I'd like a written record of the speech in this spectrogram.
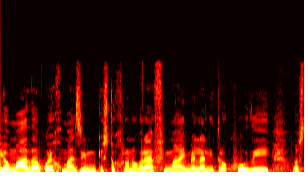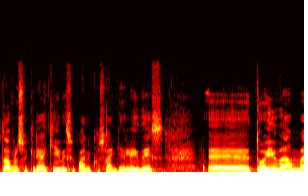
η ομάδα που έχω μαζί μου και στο χρονογράφημα, η Μελάνη Τροκούδη, ο Σταύρος ο Κυριακίδης, ο Πάνικος Αγγελίδης. Ε, το είδαμε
